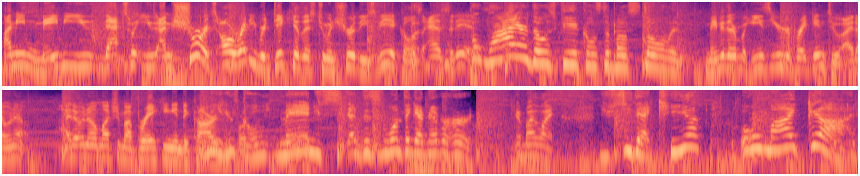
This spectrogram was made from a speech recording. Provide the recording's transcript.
I mean, maybe you, that's what you, I'm sure it's already ridiculous to insure these vehicles as it is. But why are those vehicles the most stolen? Maybe they're easier to break into. I don't know. I don't know much about breaking into I cars. mean, you unfortunately. go, man, you see, this is one thing I've never heard in my life. You see that Kia? Oh my God.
